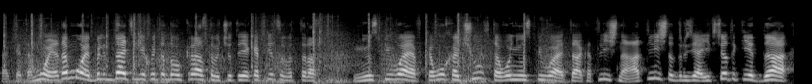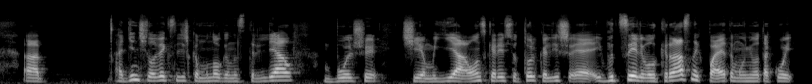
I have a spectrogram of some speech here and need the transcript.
Так, это мой, это мой. Блин, дайте мне хоть одного красного. Что-то я капец в этот раз не успеваю. В кого хочу, в того не успеваю. Так, отлично, отлично, друзья. И все-таки, да, а, один человек слишком много настрелял, больше, чем я. Он, скорее всего, только лишь э, выцеливал красных, поэтому у него такой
